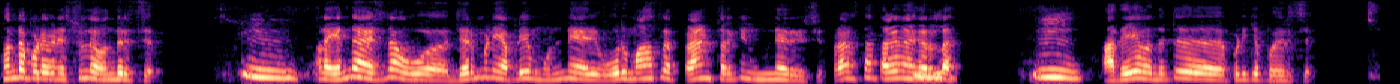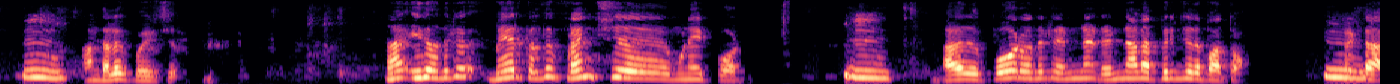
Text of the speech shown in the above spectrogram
சண்டை போட வேண்டிய சூழ்நிலை வந்துருச்சு. ஆனா என்ன ஆயிடுச்சுன்னா ஜெர்மனி அப்படியே முன்னேறி ஒரு மாசத்துல பிரான்ஸ் வரைக்கும் முன்னேறிடுச்சு. பிரான்ஸ் தான் தலைநகர்ல. ம், அதே வந்துட்டு பிடிக்க போயிருச்சு. அந்த அளவுக்கு போயிருச்சு. இது வந்துட்டு மேற்கொண்டு பிரெஞ்சு முனைப்போர். அதாவது போர் வந்துட்டு ரெண்டு ரெண்டு நாடா பிரிஞ்சதை பார்த்தோம். கரெக்டா?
